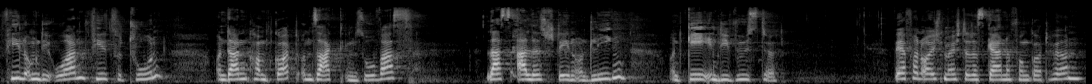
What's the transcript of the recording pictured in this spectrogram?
viel um die Ohren, viel zu tun. Und dann kommt Gott und sagt ihm sowas, lass alles stehen und liegen und geh in die Wüste. Wer von euch möchte das gerne von Gott hören?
